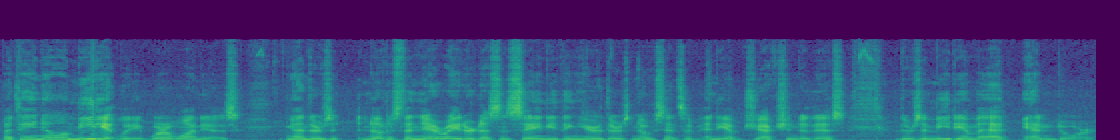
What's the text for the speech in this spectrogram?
But they know immediately where one is. And there's notice the narrator doesn't say anything here. There's no sense of any objection to this. There's a medium at Endor.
